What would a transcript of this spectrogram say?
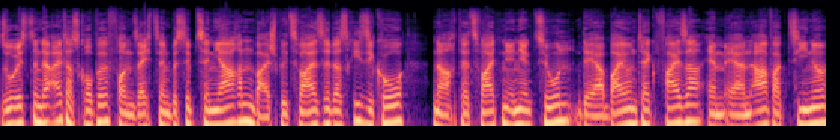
So ist in der Altersgruppe von 16 bis 17 Jahren beispielsweise das Risiko nach der zweiten Injektion der BioNTech Pfizer mRNA-Vakzine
